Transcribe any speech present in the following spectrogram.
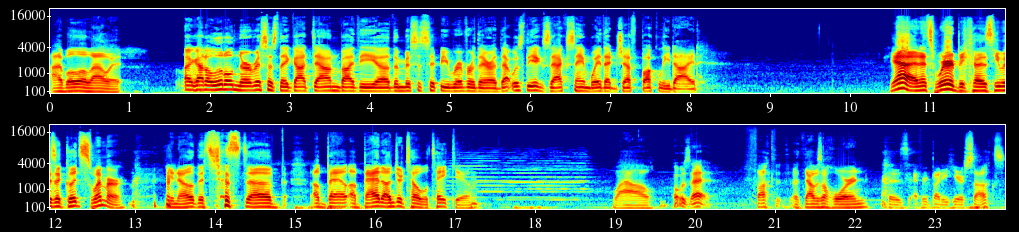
I will allow it. I got a little nervous as they got down by the uh, the Mississippi River there. That was the exact same way that Jeff Buckley died. Yeah, and it's weird because he was a good swimmer. You know, that's just uh, a ba- a bad undertow will take you. Wow. What was that? Fuck, that was a horn because everybody here sucks.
